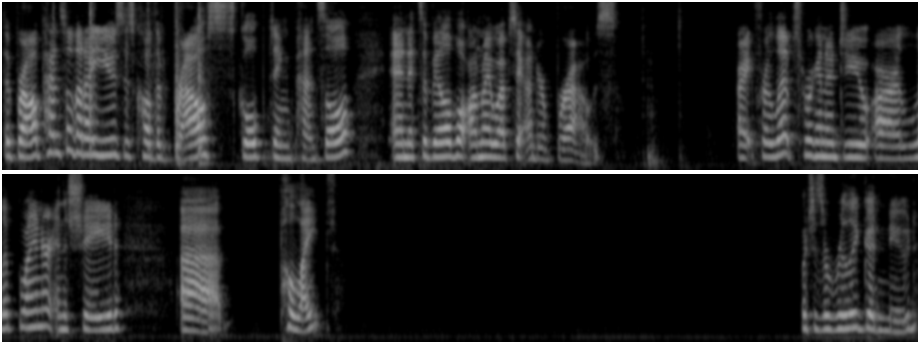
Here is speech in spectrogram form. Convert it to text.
The brow pencil that I use is called the Brow Sculpting Pencil, and it's available on my website under Brows. All right, for lips, we're going to do our lip liner in the shade uh, Polite, which is a really good nude.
